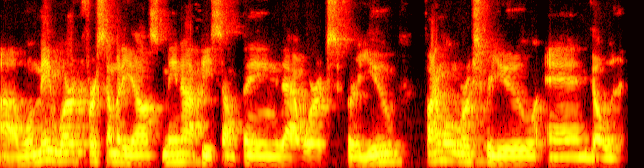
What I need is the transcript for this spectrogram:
Uh, what may work for somebody else may not be something that works for you. Find what works for you and go with it.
